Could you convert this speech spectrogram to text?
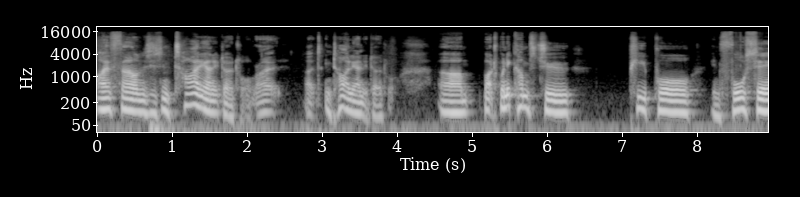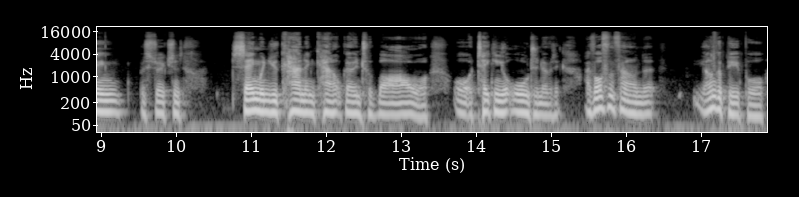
I've found this is entirely anecdotal, right? It's entirely anecdotal. Um, but when it comes to people enforcing restrictions, saying when you can and cannot go into a bar or, or taking your order and everything, I've often found that younger people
